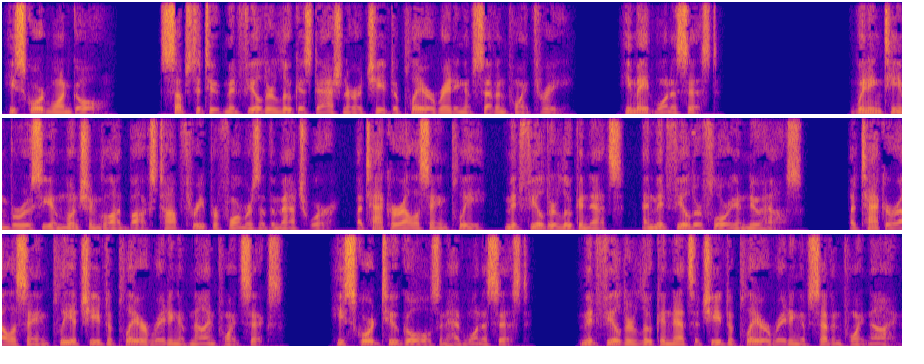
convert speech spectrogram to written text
He scored one goal. Substitute midfielder Lukas Daschner achieved a player rating of 7.3. He made one assist. Winning team Borussia Mönchengladbach's top three performers of the match were attacker Alassane Pléa, midfielder Luca Netz, and midfielder Florian Neuhaus. Attacker Alassane Pléa achieved a player rating of 9.6. He scored two goals and had one assist. Midfielder Luca Netz achieved a player rating of 7.9.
